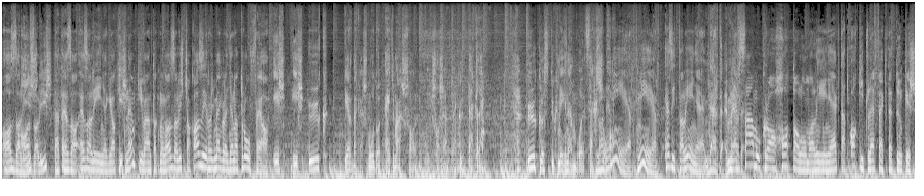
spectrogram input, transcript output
azzal, is. azzal is. Tehát ez a, ez a lényege, akik és, nem kívántak meg azzal is, csak azért, hogy meglegyen a trófea. És, és ők érdekes módon egymással még sosem feküdtek le ő köztük még nem volt szex Na soha. de miért? Miért? Ez itt a lényeg. Mert, mert, mert számukra a hatalom a lényeg, tehát akit lefektetünk és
